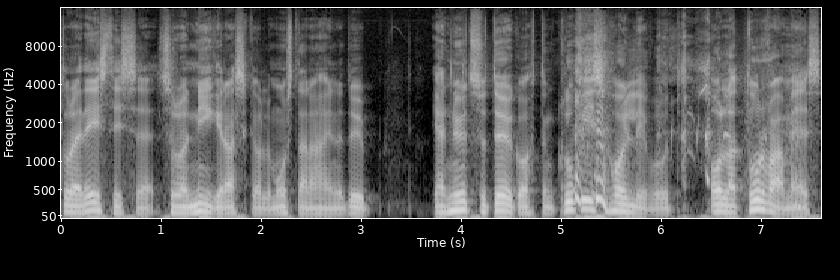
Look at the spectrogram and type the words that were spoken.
tuled Eestisse, sul on niigi raske olla mustanahaline tüüp ja nüüd su töökoht on klubis Hollywood, olla turvamees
